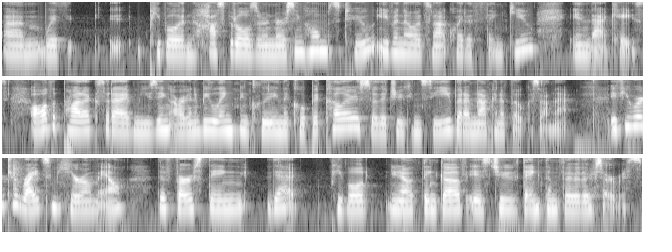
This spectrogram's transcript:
um, with people in hospitals or nursing homes too, even though it's not quite a thank you in that case. All the products that I'm using are going to be linked, including the Copic colors, so that you can see, but I'm not going to focus on that. If you were to write some hero mail, the first thing that people you know think of is to thank them for their service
